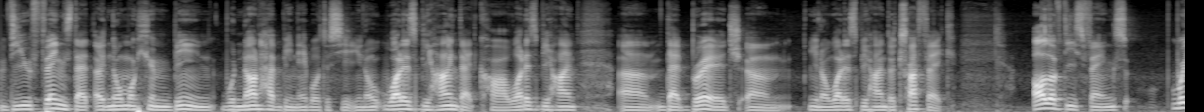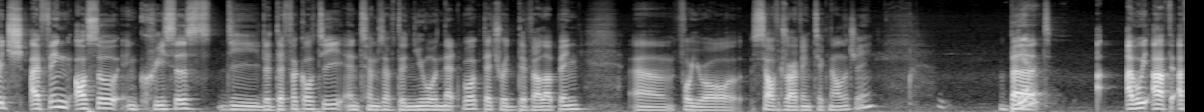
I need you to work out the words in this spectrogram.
view things that a normal human being would not have been able to see. You know, what is behind that car? What is behind um, that bridge? Um, you know, what is behind the traffic? All of these things, which I think also increases the, the difficulty in terms of the neural network that you're developing um, for your self driving technology but I, I, we- I, I,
